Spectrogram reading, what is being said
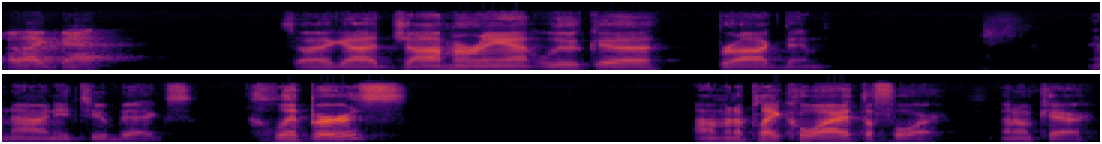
I like that. So I got Ja Morant, Luka, Brogdon. And now I need two bigs. Clippers. I'm going to play Kawhi at the four. I don't care.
